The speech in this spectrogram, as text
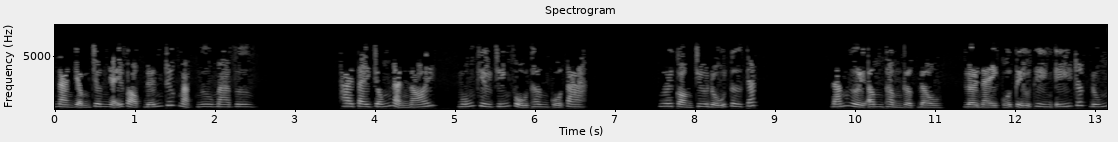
nàng dậm chân nhảy vọt đến trước mặt ngưu ma vương. Hai tay chống nạnh nói, muốn khiêu chiến phụ thân của ta. Ngươi còn chưa đủ tư cách. Đám người âm thầm gật đầu, lời này của tiểu thiên ý rất đúng.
